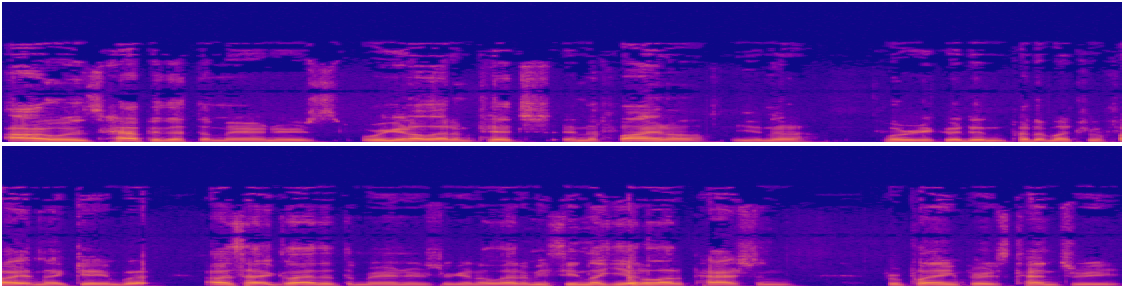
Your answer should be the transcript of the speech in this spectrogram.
I was happy that the Mariners were going to let him pitch in the final. You know, Puerto Rico didn't put up much of a fight in that game, but I was glad that the Mariners were going to let him. He seemed like he had a lot of passion for playing for his country,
